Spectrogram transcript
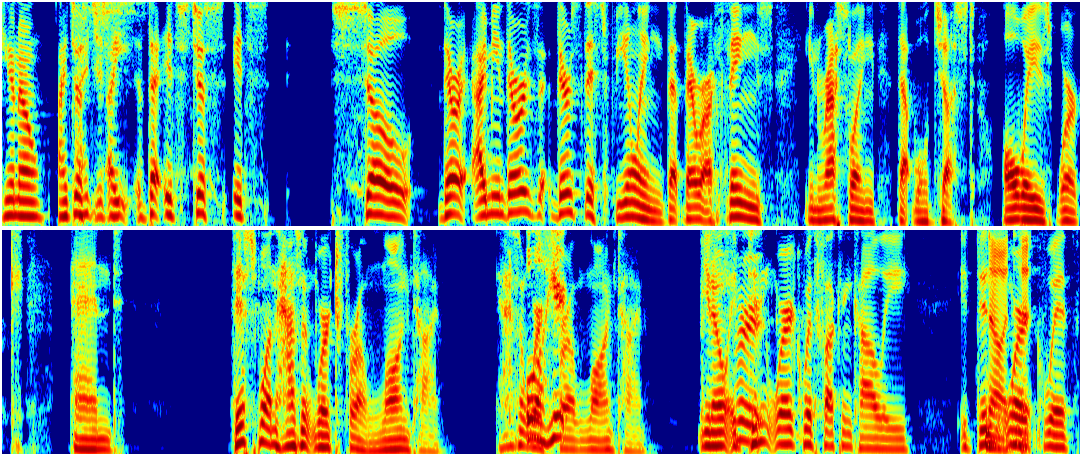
you know, I just, I just- that it's just it's so there. I mean, there's there's this feeling that there are things in wrestling that will just always work, and this one hasn't worked for a long time. It hasn't Well, worked here- for a long time. You know, For- it didn't work with fucking Khali. It didn't No, it work didn't. with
